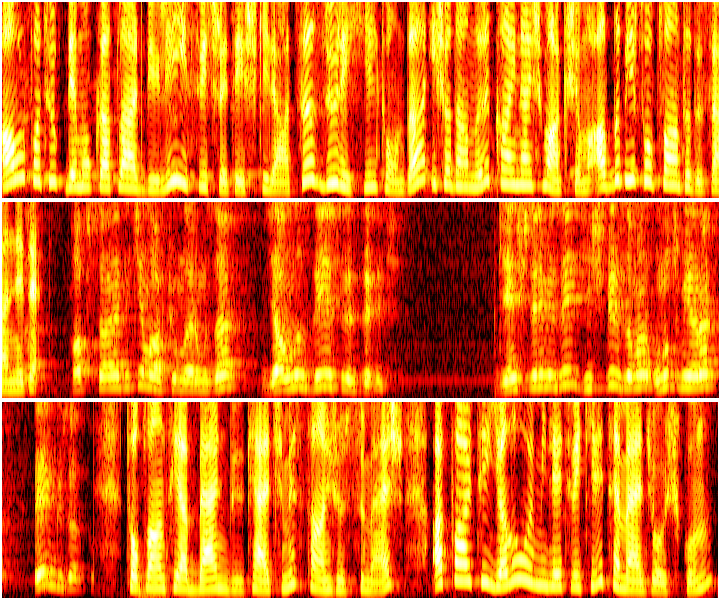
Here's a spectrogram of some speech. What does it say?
Avrupa Türk Demokratlar Birliği İsviçre Teşkilatı Zürih Hilton'da İş Adamları Kaynaşma Akşamı adlı bir toplantı düzenledi. hapishanedeki mahkumlarımıza yalnız değilsiniz dedik. Gençlerimizi hiçbir zaman unutmayarak en güzel Toplantıya Bern Büyükelçimiz Tanju Sümer, AK Parti Yalova Milletvekili Temel Coşkun,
